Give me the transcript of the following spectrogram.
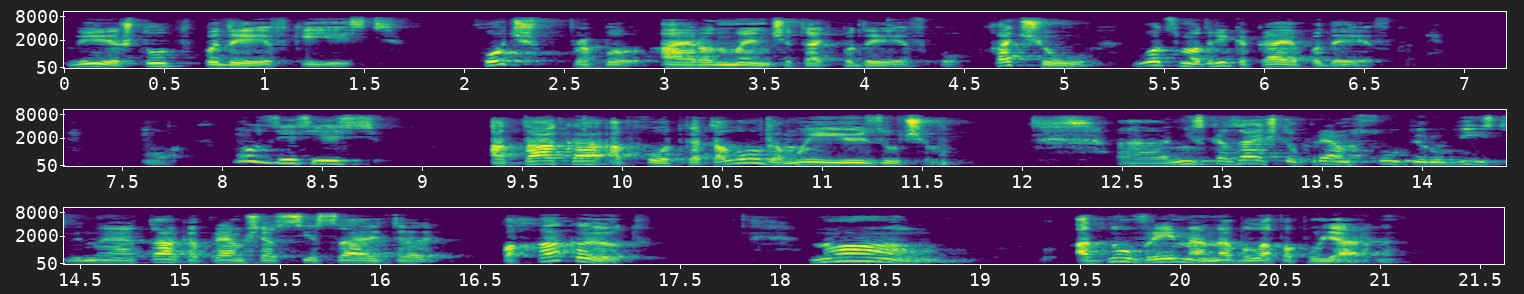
видишь, тут PDF-ки есть. Хочешь про Iron Man читать PDF-ку? Хочу. Вот смотри, какая PDF-ка. Вот. вот здесь есть атака, обход каталога, мы ее изучим. Э, не сказать, что прям супер убийственная атака, прям сейчас все сайты похакают, но одно время она была популярна.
